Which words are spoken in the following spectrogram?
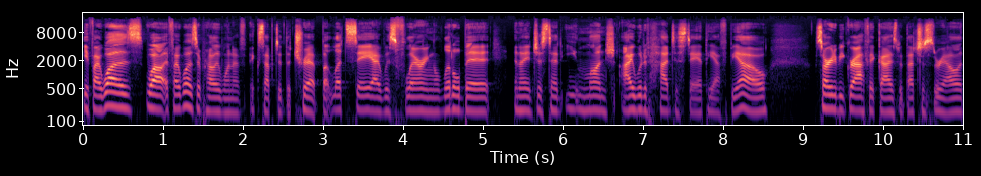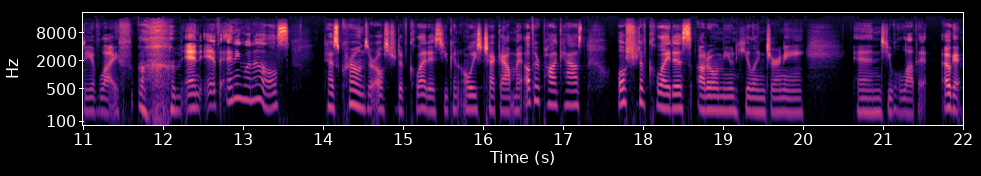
If I was, well, if I was, I probably wouldn't have accepted the trip. But let's say I was flaring a little bit and I just had eaten lunch, I would have had to stay at the FBO. Sorry to be graphic, guys, but that's just the reality of life. Um, and if anyone else has Crohn's or ulcerative colitis, you can always check out my other podcast, Ulcerative Colitis Autoimmune Healing Journey, and you will love it. Okay.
